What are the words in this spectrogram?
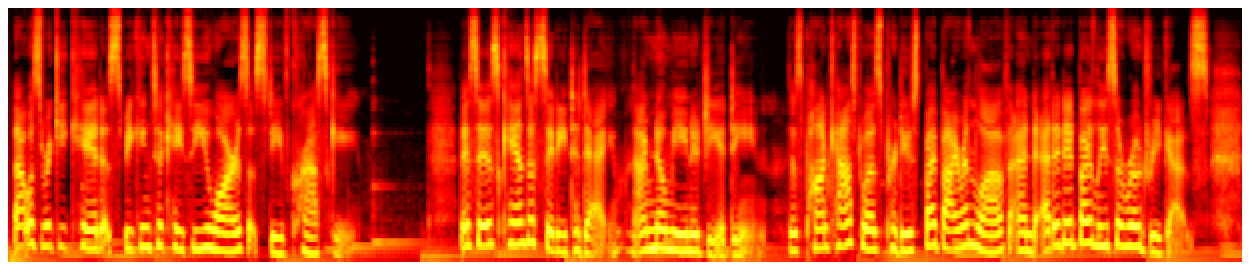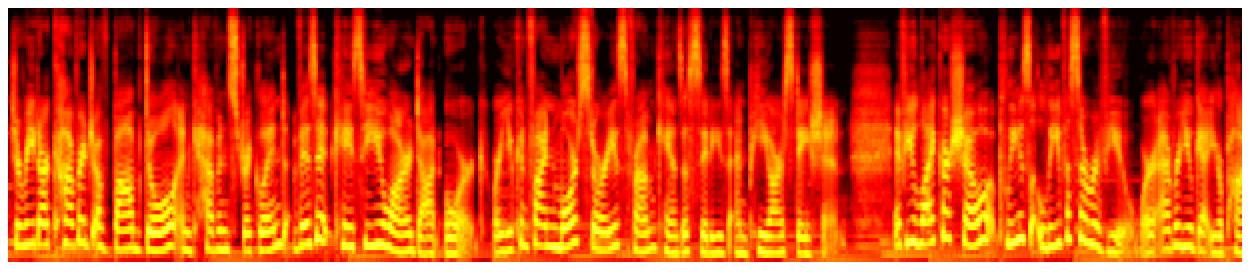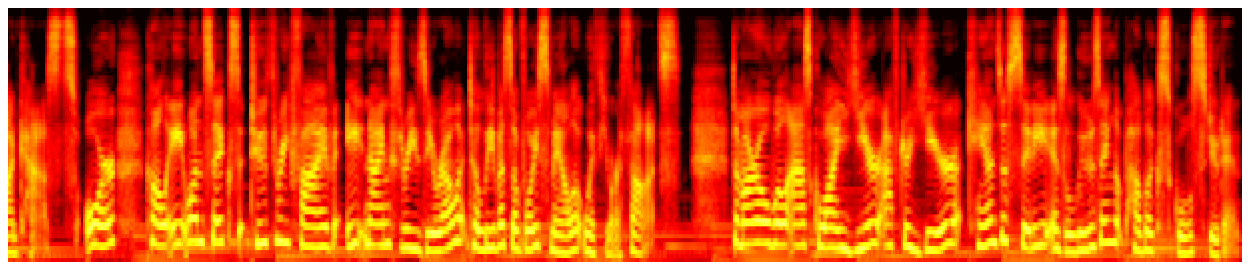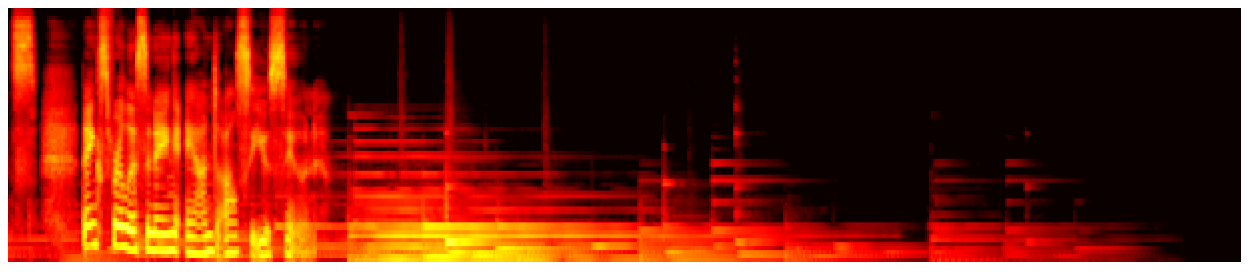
That was Ricky Kidd speaking to KCUR's Steve Kraske. This is Kansas City Today. I'm Nomin Ujiyediin. This podcast was produced by Byron Love and edited by Lisa Rodriguez. To read our coverage of Bob Dole and Kevin Strickland, visit kcur.org, where you can find more stories from Kansas City's NPR station. If you like our show, please leave us a review wherever you get your podcasts, or call 816 235 8930 to leave us a voicemail with your thoughts. Tomorrow, we'll ask why year after year, Kansas City is losing public school students. Thanks for listening, and I'll see you soon.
